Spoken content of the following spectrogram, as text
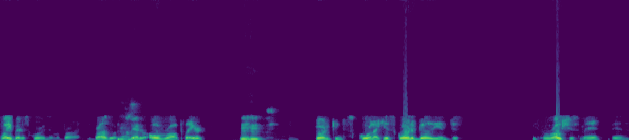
way better scorer than LeBron. LeBron's a Mhm. better overall player. Mm-hmm. Jordan can score like his scoring ability and just he's ferocious, man. And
